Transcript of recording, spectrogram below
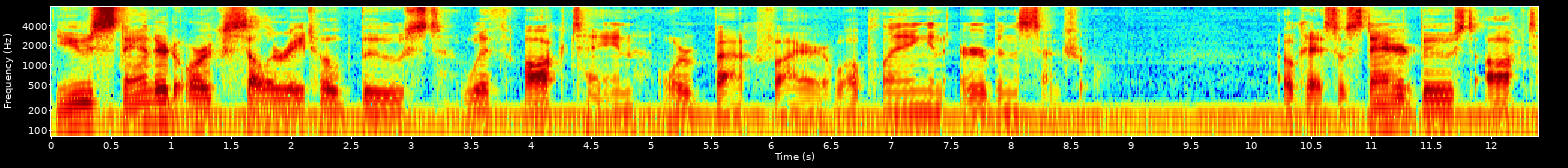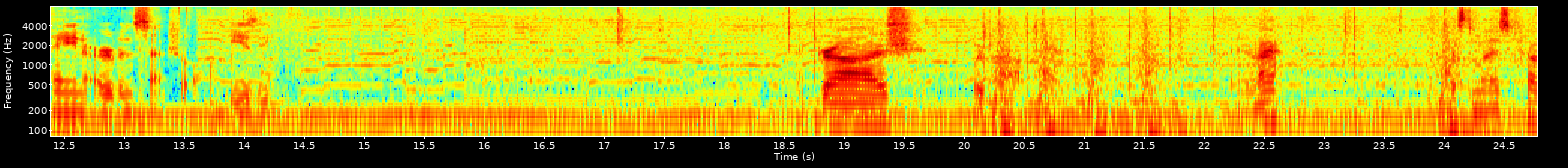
Use standard or accelerato boost with octane or backfire while playing in urban central. Okay, so standard boost, octane, urban central. Easy. Garage. My octane? There Customize car.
